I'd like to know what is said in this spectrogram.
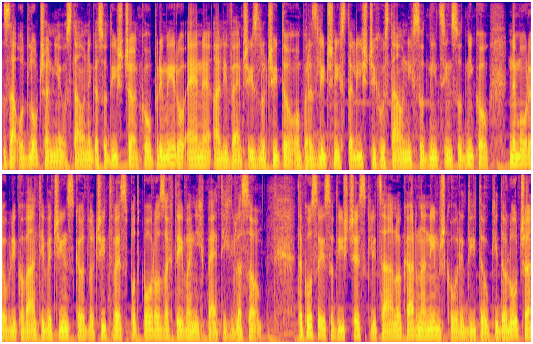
za odločanje ustavnega sodišča, ko v primeru ene ali več izločitev ob različnih stališčih ustavnih sodnic in sodnikov ne more oblikovati večinske odločitve s podporo zahtevanih petih glasov. Tako se je sodišče sklicalo kar na nemško ureditev, ki določa,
